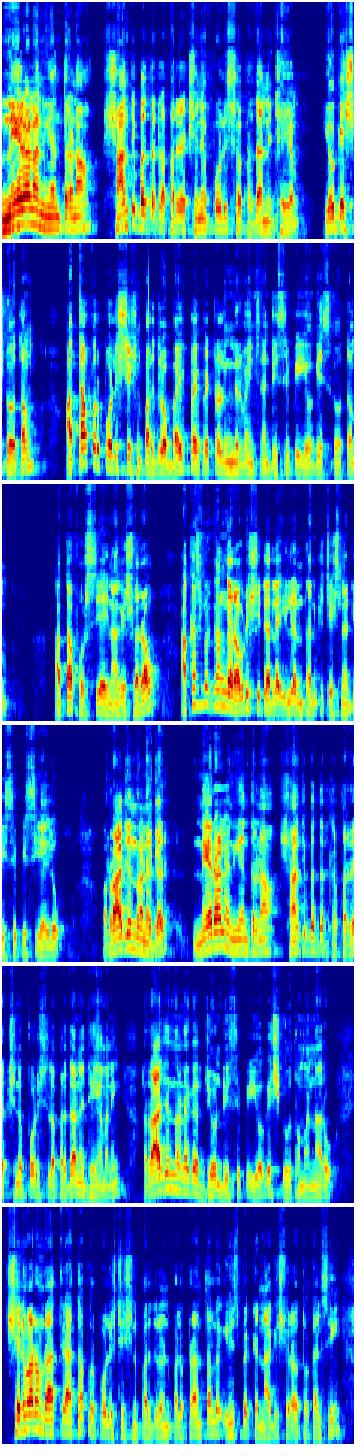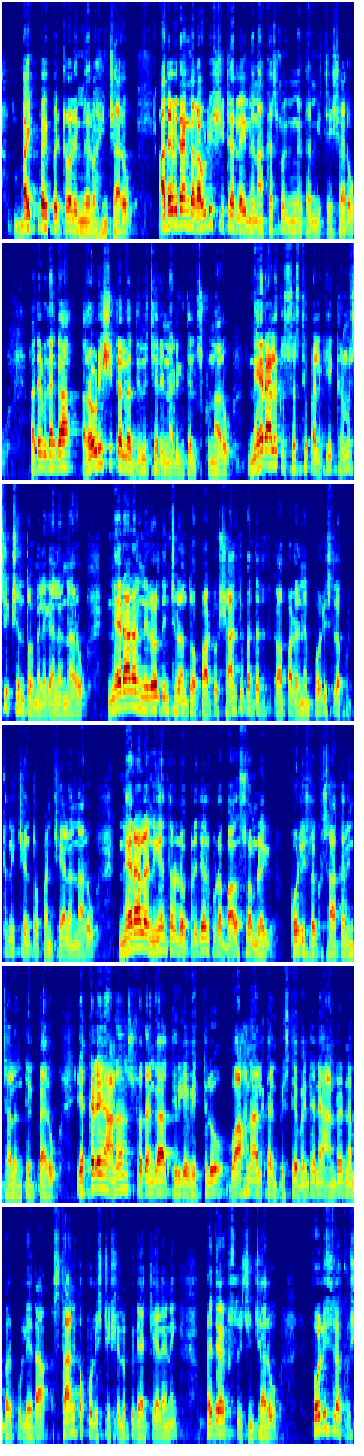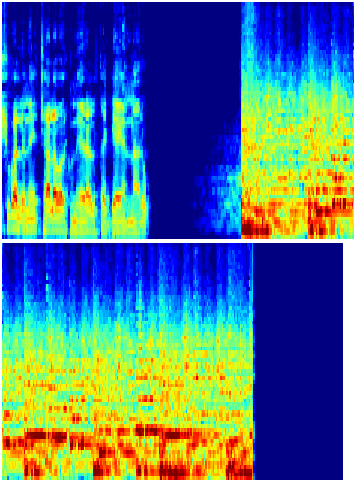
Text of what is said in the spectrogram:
నేరాల నియంత్రణ శాంతి భద్రత పరిరక్షణే పోలీసుల ప్రధాన ధ్యేయం. యోగేష్ గౌతమ్ అత్తాపూర్ పోలీస్ స్టేషన్ పరిధిలో బైక్పై పెట్రోలింగ్ నిర్వహించిన డీసీపీ యోగేష్ గౌతమ్. అత్తాపూర్ సిఐ నాగేశ్వరరావు ఆకస్మికంగా రౌడీ షీటర్ల ఇళ్ళను తనిఖీ చేసిన డీసీపీ సిఐలు. రాజేంద్రనగర్ నేరాల నియంత్రణ శాంతి భద్రతల పరిరక్షణ పోలీసుల ప్రధాన ధ్యేయమని రాజేంద్రనగర్ జోన్ డీసీపీ యోగేష్ గౌతమ్ అన్నారు. శనివారం రాత్రి అత్తాపూర్ పోలీస్ స్టేషన్ పరిధిలోని పలు ప్రాంతాల్లో ఇన్స్పెక్టర్ నాగేశ్వరరావుతో కలిసి బైక్పై పెట్రోలింగ్ నిర్వహించారు. అదేవిధంగా రౌడీ షీటర్ల ఇళ్ళను ఆకస్మికంగా తనిఖీ చేశారు. అదేవిధంగా రౌడీ షీటర్ల దినచర్యను అడిగి తెలుసుకున్నారు. నేరాలకు స్వస్తి పలికి క్రమశిక్షణతో మెలగాలన్నారు. నేరాలను నిరోధించడంతో పాటు శాంతి భద్రత కాపాడని పోలీసుల కృతనిశ్చయంతో పనిచేయాలన్నారు. నేరాల నియంత్రణలో ప్రజలు కూడా భాగస్వాములై పోలీసులకు సహకరించాలని తెలిపారు. ఎక్కడైనా అనాస్పదంగా తిరిగే వ్యక్తులు వాహనాలు కనిపిస్తే వెంటనే హండ్రెడ్ నెంబర్కు లేదా స్థానిక పోలీస్ స్టేషన్లో ఫిర్యాదు చేయాలని ప్రజలకు సూచించారు. పోలీసుల కృషి వల్లనే చాలా వరకు నేరాలు తగ్గాయన్నారు.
